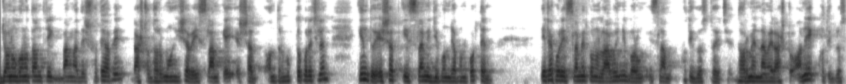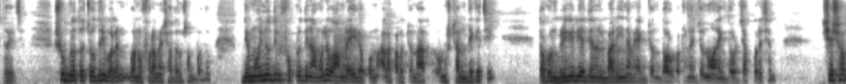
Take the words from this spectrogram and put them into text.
জনগণতান্ত্রিক বাংলাদেশ হতে হবে। রাষ্ট্রধর্ম হিসাবে ইসলামকে এরশাদ অন্তর্ভুক্ত করেছিলেন। কিন্তু এরশাদ কি ইসলামী জীবনযাপন করতেন। এটা করে ইসলামের কোনো লাভ হয়নি, বরং ইসলাম ক্ষতিগ্রস্ত হয়েছে। ধর্মের নামে রাষ্ট্র অনেক ক্ষতিগ্রস্ত হয়েছে। সুব্রত চৌধুরী বলেন, গণফোরামের সাধারণ সম্পাদক, যে মঈনুদ্দিন ফখরুদ্দিন আমলেও আমরা এইরকম আলাপ আলোচনার অনুষ্ঠান দেখেছি। তখন ব্রিগেডিয়ার জেনারেল বারি নামে একজন দল গঠনের জন্য অনেক দৌড়ঝাঁপ করেছেন। সেসব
